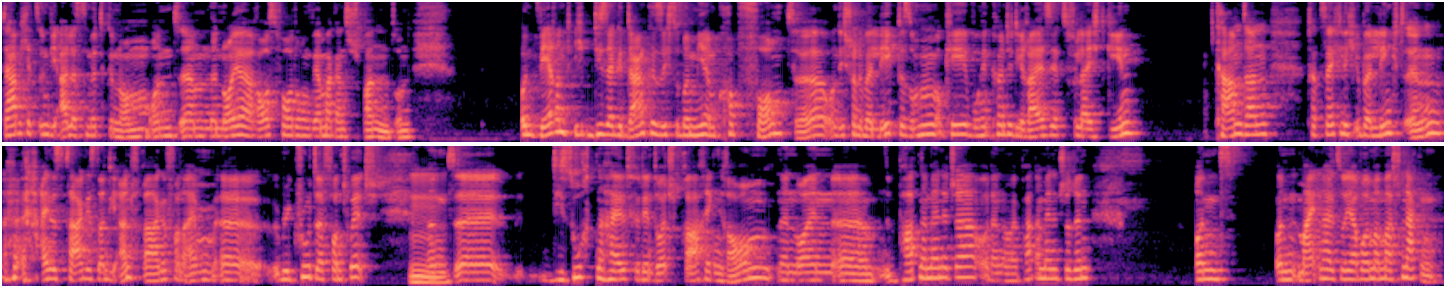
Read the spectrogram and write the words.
da habe ich jetzt irgendwie alles mitgenommen und ähm, eine neue Herausforderung wäre mal ganz spannend. Und und während ich, dieser Gedanke sich so bei mir im Kopf formte und ich schon überlegte, so, hm, okay, wohin könnte die Reise jetzt vielleicht gehen, kam dann tatsächlich über LinkedIn eines Tages dann die Anfrage von einem äh, Recruiter von Twitch. Mhm. Und äh, die suchten halt für den deutschsprachigen Raum einen neuen äh, Partnermanager oder eine neue Partnermanagerin und, und meinten halt so, ja, wollen wir mal schnacken.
